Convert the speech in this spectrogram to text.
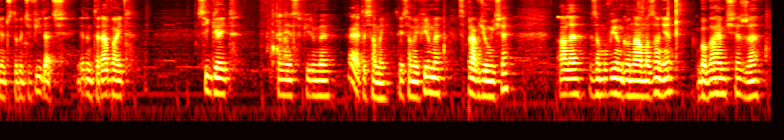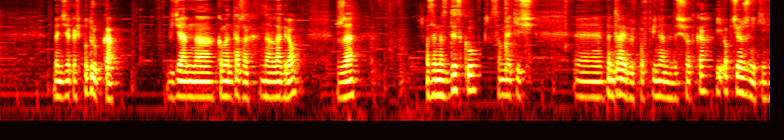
Nie wiem, czy to będzie widać. 1 terabajt. Seagate. Ten jest firmy, e, tej samej, tej samej firmy. Sprawdził mi się ale zamówiłem go na Amazonie, bo bałem się, że będzie jakaś podróbka. Widziałem na komentarzach na Allegro, że zamiast dysku są jakieś e, pendrive'y powpinane do środka i obciążniki,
